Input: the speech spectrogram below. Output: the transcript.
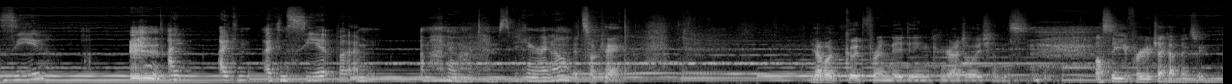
Z I I can I can see it, but I'm I'm having a hard time speaking right now. It's okay. You have a good friend, Nadine. Congratulations. I'll see you for your checkup next week.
